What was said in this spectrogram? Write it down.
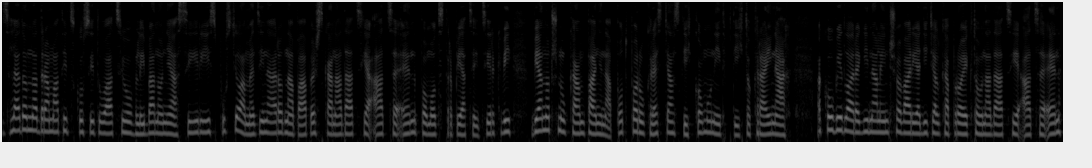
Vzhľadom na dramatickú situáciu v Libanone a Sýrii spustila medzinárodná pápežská nadácia ACN Pomoc trpiacej cirkvi vianočnú kampaň na podporu kresťanských komunít v týchto krajinách. Ako uviedla Regina Linčová, riaditeľka projektov nadácie ACN,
